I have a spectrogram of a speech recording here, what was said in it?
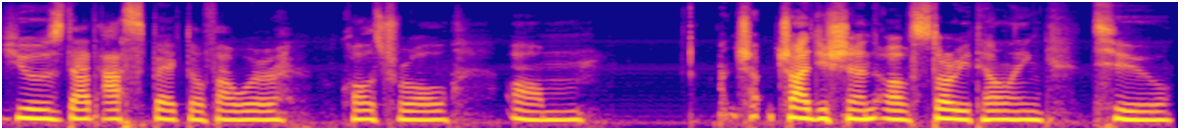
use that aspect of our cultural um, tra- tradition of storytelling to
